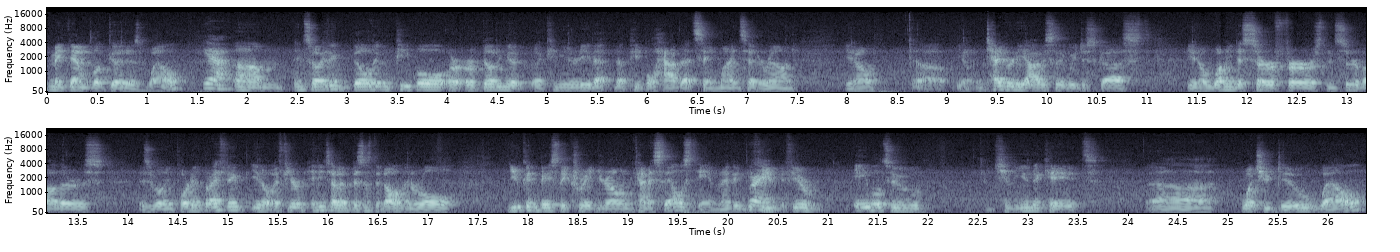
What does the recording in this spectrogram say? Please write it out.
make them look good as well. Yeah. Um, and so I think building people or, or building a, a community that, that people have that same mindset around, you know, uh, you know, integrity. Obviously, we discussed. You know, wanting to serve first and serve others is really important. But I think you know, if you're in any type of business development role, you can basically create your own kind of sales team. And I think Right. if, you, if you're able to communicate uh, what you do well,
